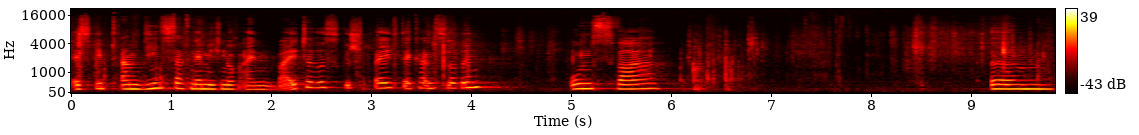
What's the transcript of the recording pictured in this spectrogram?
Es gibt am Dienstag nämlich noch ein weiteres Gespräch der Kanzlerin, und zwar ähm,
